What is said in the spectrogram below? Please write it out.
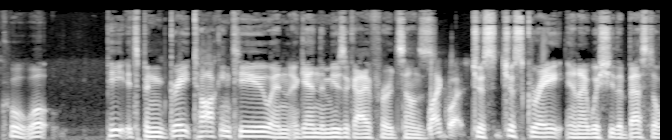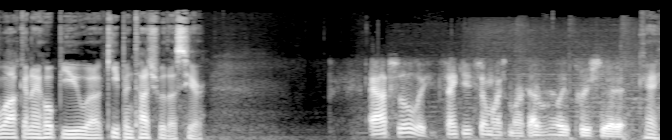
Cool. Well, Pete, it's been great talking to you, and again, the music I've heard sounds likewise just just great. And I wish you the best of luck, and I hope you uh, keep in touch with us here. Absolutely. Thank you so much, Mark. I really appreciate it. Okay.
